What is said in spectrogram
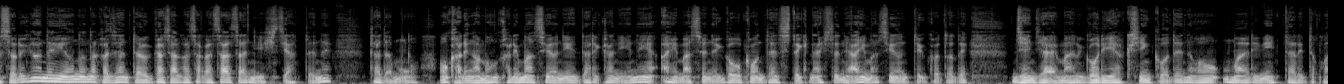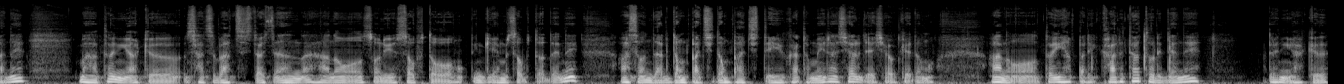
それがね、世の中全体をガサガサガササにしちゃってね。ただもう、お金が儲かりますように、誰かにね、会いますように、合コンで素敵な人に会いますようにということで、神社へ参り、ご利益信仰でね、お参りに行ったりとかね。まあ、とにかく殺伐とした、あの、そういうソフトを、ゲームソフトでね、遊んだり、ドンパチドンパチっていう方もいらっしゃるでしょうけども、あの、とやっぱりカルタ取りでね、とにかく、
